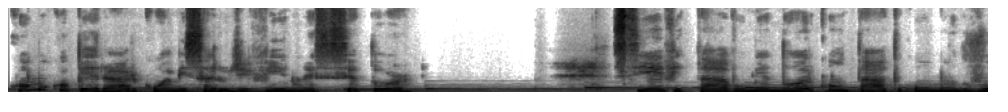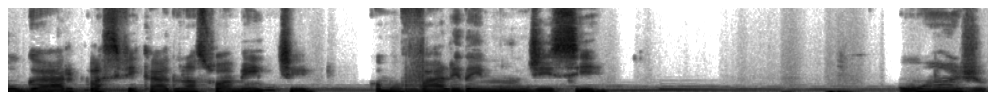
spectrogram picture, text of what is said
Como cooperar com o emissário divino nesse setor? Se evitava o menor contato com o mundo vulgar, classificado na sua mente como vale da imundície. O anjo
